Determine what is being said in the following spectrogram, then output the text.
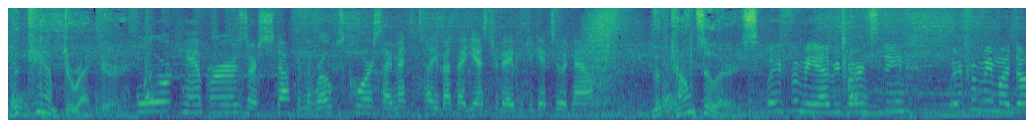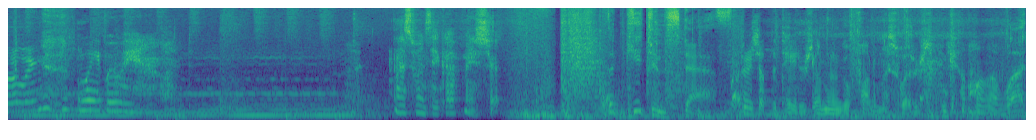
The camp director. Four campers are stuck in the ropes course. I meant to tell you about that yesterday. Could you get to it now? The counselors. Wait for me, Abby Bernstein. Wait for me, my darling. Wait, wait, wait. I just want to take off my shirt. The kitchen staff. Finish up the taters. I'm gonna go fondle my sweaters. Come on, what?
